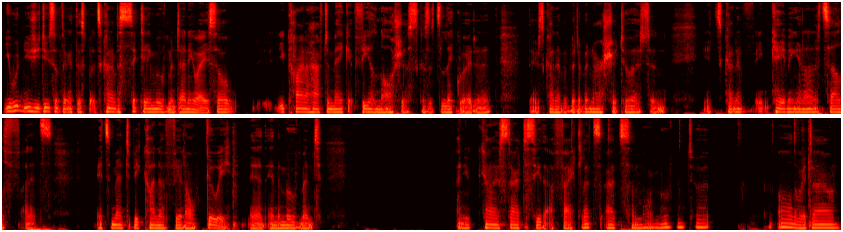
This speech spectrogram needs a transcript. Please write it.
you wouldn't usually do something like this but it's kind of a sickly movement anyway. So you kind of have to make it feel nauseous because it's liquid and it, there's kind of a bit of inertia to it and it's kind of caving in on itself and it's it's meant to be kind of you know gooey in, in the movement. And you kind of start to see the effect. Let's add some more movement to it all the way down.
